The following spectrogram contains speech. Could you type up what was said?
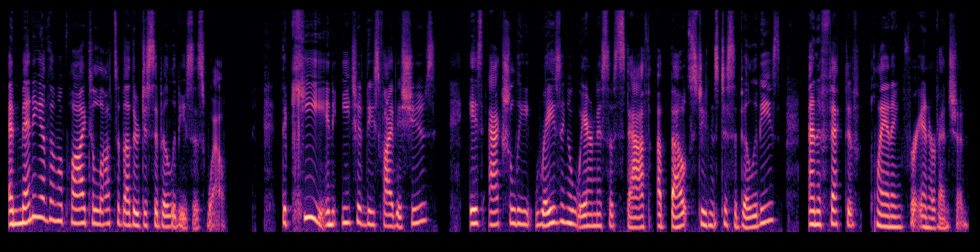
And many of them apply to lots of other disabilities as well. The key in each of these five issues is actually raising awareness of staff about students' disabilities and effective planning for intervention.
